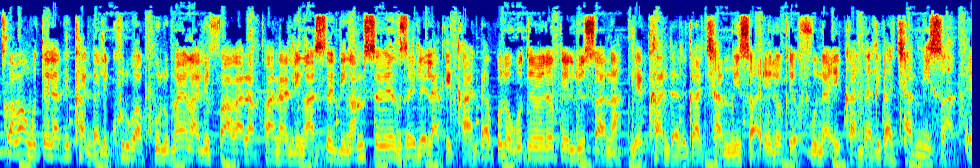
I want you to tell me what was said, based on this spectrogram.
Cabanga ukuthi elakho ikhanda likhulu kakhulu ma engalifaka laphana lingamsebenzela elakho ikhanda. Kulokuthi belokhu elwisana lekhanda likachamisa elokhu efuna ikhanda likachamisa um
